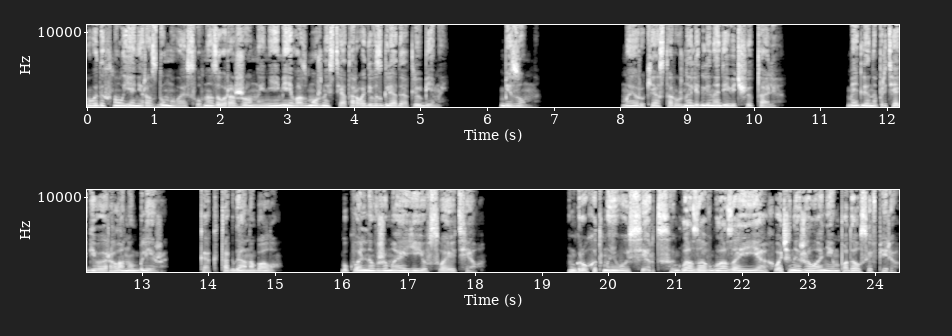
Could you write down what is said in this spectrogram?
Выдохнул я, не раздумывая, словно заворожённый, не имея возможности оторвать взгляда от любимой. Безумно. Мои руки осторожно легли на девичью талию, медленно притягивая Ролану ближе, как тогда на балу, буквально вжимая ее в свое тело. Грохот моего сердца, глаза в глаза, и я, охваченный желанием, подался вперед,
